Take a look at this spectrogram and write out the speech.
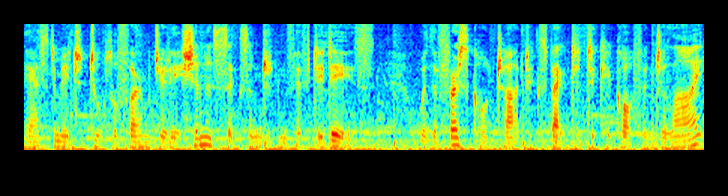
The estimated total firm duration is 650 days, with the first contract expected to kick off in July,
